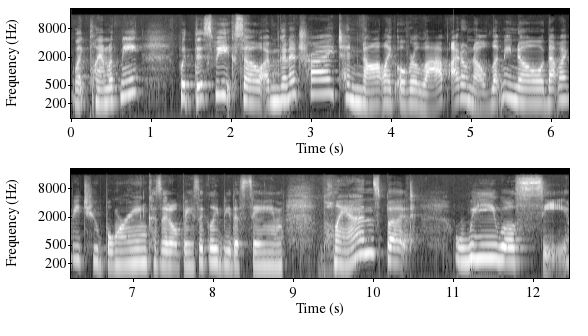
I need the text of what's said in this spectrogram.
like plan with me with this week. So I'm gonna try to not like overlap. I don't know, let me know. That might be too boring because it'll basically be the same plans, but we will see.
